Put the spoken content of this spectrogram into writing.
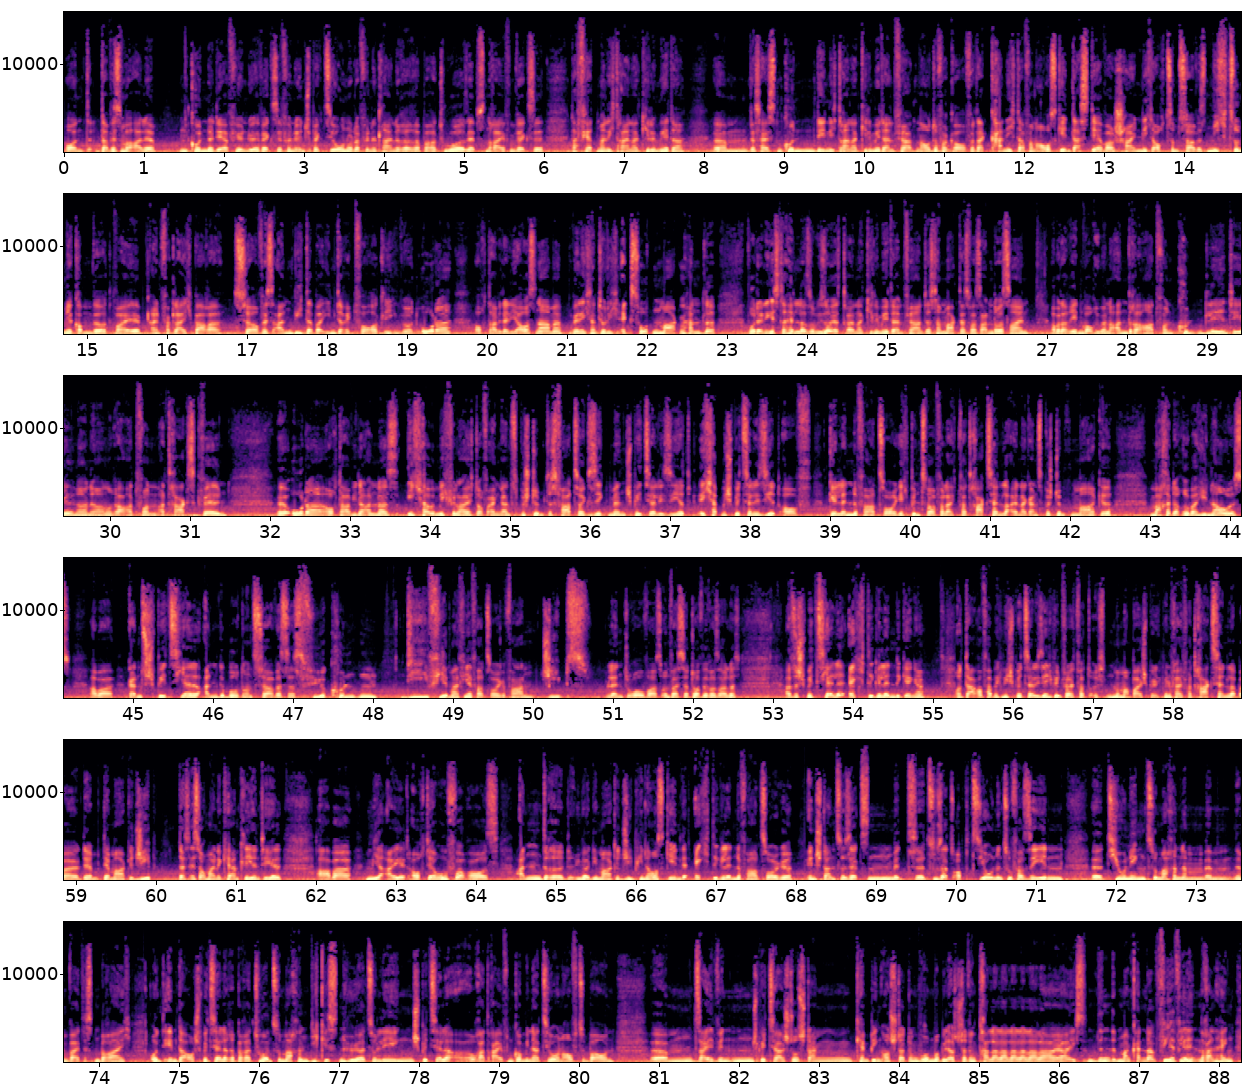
Und da wissen wir alle, ein Kunde, der für einen Ölwechsel, für eine Inspektion oder für eine kleinere Reparatur, selbst einen Reifenwechsel, da fährt man nicht 300 Kilometer. Ähm, das heißt, einen Kunden, den ich 300 Kilometer entfernt ein Auto verkaufe, da kann ich davon ausgehen, dass der wahrscheinlich auch zum Service nicht zu mir kommen wird, weil ein vergleichbarer Serviceanbieter bei ihm direkt vor Ort liegen wird. Oder, auch da wieder die Ausnahme, wenn ich natürlich Exotenmarken handle, wo der nächste Händler sowieso erst 300 Kilometer entfernt ist, dann mag das was anderes sein. Aber da reden wir auch über eine andere Art von Kundenklientel, eine andere Art von Ertragsquellen. Äh, oder auch da wieder anders. Ich habe mich vielleicht auf ein ganz bestimmtes Fahrzeugsegment spezialisiert. Ich habe mich spezialisiert auf Geländefahrzeuge. Ich bin zwar vielleicht Vertragshändler einer ganz bestimmten Marke, mache darüber hinaus aber ganz speziell Angebote und Services für Kunden, die 4x4 Fahrzeuge fahren, Jeeps, Land Rovers und weiß der Teufel was alles. Also spezielle, echte Geländegänge. Und darauf habe ich mich spezialisiert. Ich bin vielleicht, ich nehme mal ein Beispiel, ich bin vielleicht Vertragshändler bei der, der Marke Jeep. Das ist auch meine Kernklientel. Aber mir eilt auch der Ruf voraus, andere über die Marke Jeep hinausgehende echte Geländefahrzeuge instand zu setzen, mit äh, Zusatzoptionen zu versehen, äh, Tuning zu machen im, im, im weitesten Bereich und eben da auch spezielle Reparaturen zu machen, die Kisten höher zu legen, spezielle Radreifenkombinationen aufzubauen, ähm, Seilwinden, Spezialstoßstangen, Campingausstattung, Wohnmobilausstattung, tralalalala. Ja, ich, man kann da viel, viel hinten ranhängen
